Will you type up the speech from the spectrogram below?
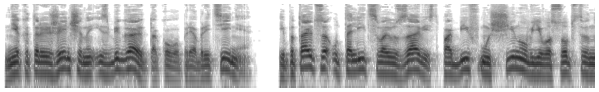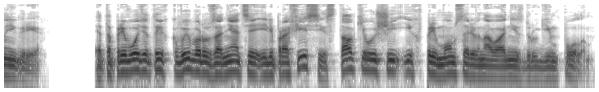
Некоторые женщины избегают такого приобретения и пытаются утолить свою зависть, побив мужчину в его собственной игре. Это приводит их к выбору занятия или профессии, сталкивающей их в прямом соревновании с другим полом.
